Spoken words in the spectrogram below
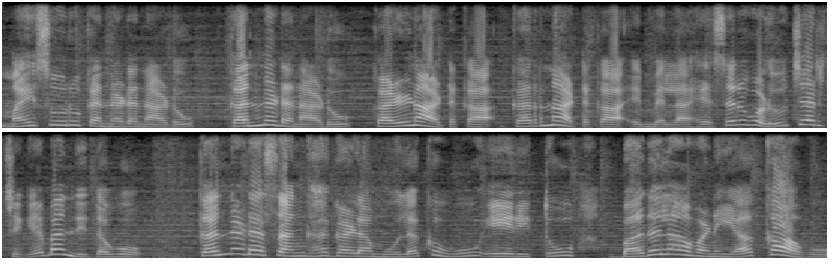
ಮೈಸೂರು ಕನ್ನಡ ನಾಡು ಕನ್ನಡ ನಾಡು, ಕರ್ನಾಟಕ ಕರ್ನಾಟಕ ಎಂಬೆಲ್ಲ ಹೆಸರುಗಳು ಚರ್ಚೆಗೆ ಬಂದಿದ್ದವು. ಕನ್ನಡ ಸಂಘಗಳ ಮೂಲಕವೂ ಏರಿತು ಬದಲಾವಣೆಯ ಕಾವು.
